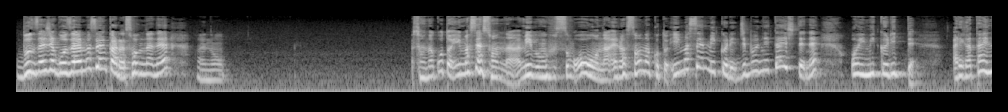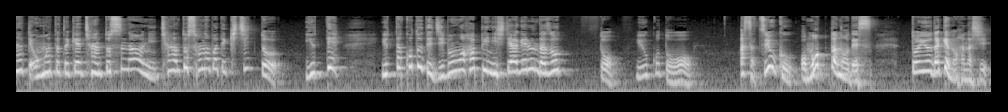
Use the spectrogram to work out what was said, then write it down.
分際じゃございませんから、そんなね、あの、そんなこと言いません。そんな身分不相応な偉そうなこと言いません、みくり。自分に対してね、おいみくりって、ありがたいなって思った時はちゃんと素直に、ちゃんとその場できちっと言って、言ったことで自分をハッピーにしてあげるんだぞってということを朝強く思ったのです。というだけの話。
